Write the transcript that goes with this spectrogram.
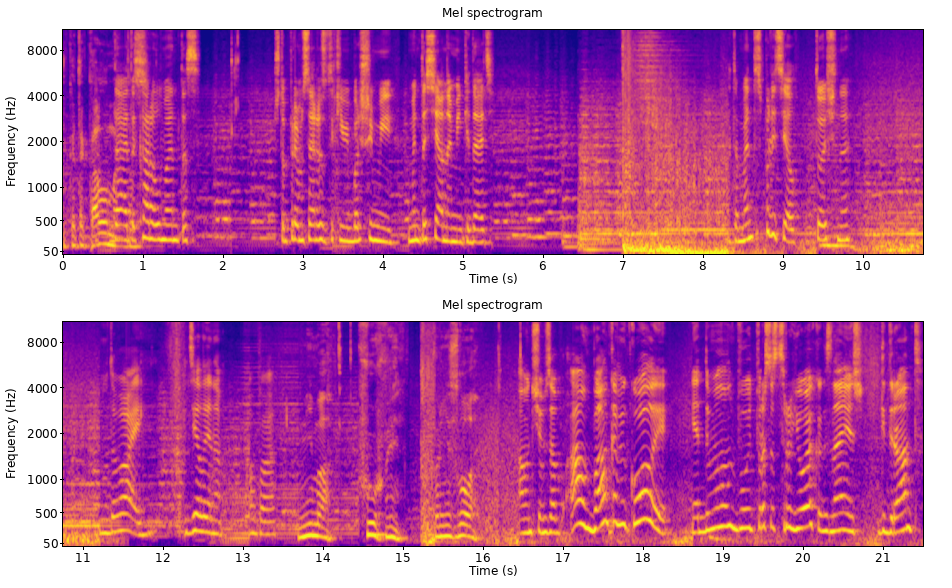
Так это Карл Ментос. Да, это Карл Ментос. Чтобы прям сразу такими большими ментосянами кидать. Ментос полетел? Точно. Ну давай, делай нам. Опа. Мимо. Фух, блин, пронесло. А он чем заб... А, он банками колы. Я думал, он будет просто струей, как знаешь, гидрант.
